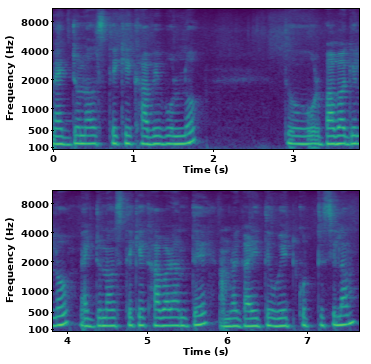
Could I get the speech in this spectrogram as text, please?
ম্যাকডোনাল্ডস থেকে খাবে বলল। তো ওর বাবা গেল ম্যাকডোনাল্ডস থেকে খাবার আনতে। আমরা গাড়িতে ওয়েট করতেছিলাম।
